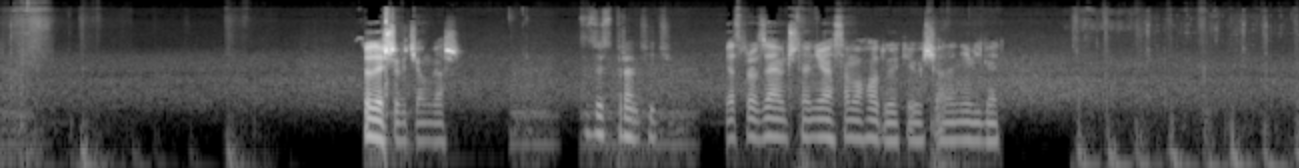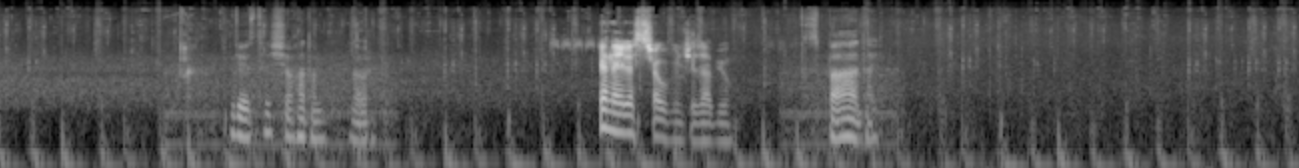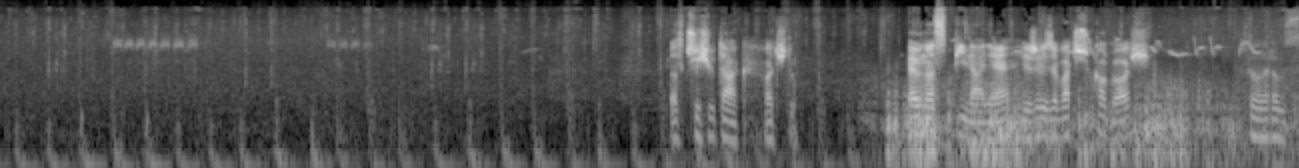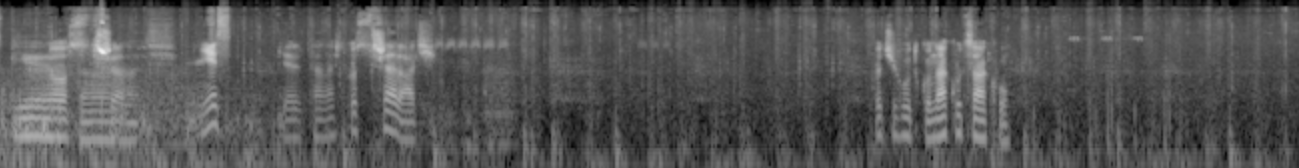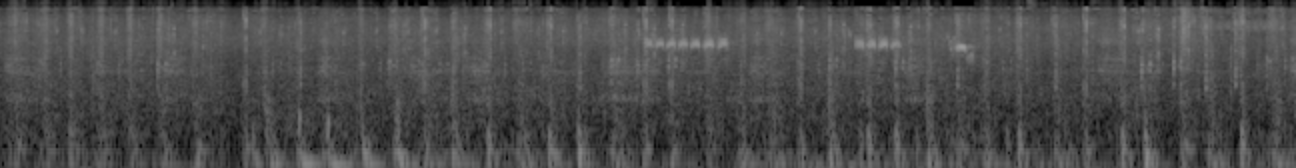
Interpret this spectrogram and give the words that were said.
Co ty jeszcze wyciągasz? Chcę coś sprawdzić. Ja sprawdzałem, czy to nie ma samochodu jakiegoś, ale nie widać. Gdzie jesteś? Aha, tam. Dobra. Ja na ile strzałów bym cię zabił? Spadaj. Teraz Krzysiu tak, chodź tu. Pełna spina, nie? Jeżeli zobaczysz kogoś, To rozpierdalać. To strzelaj. nie spierdalać, tylko strzelać. Po cichutku, na kucaku.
